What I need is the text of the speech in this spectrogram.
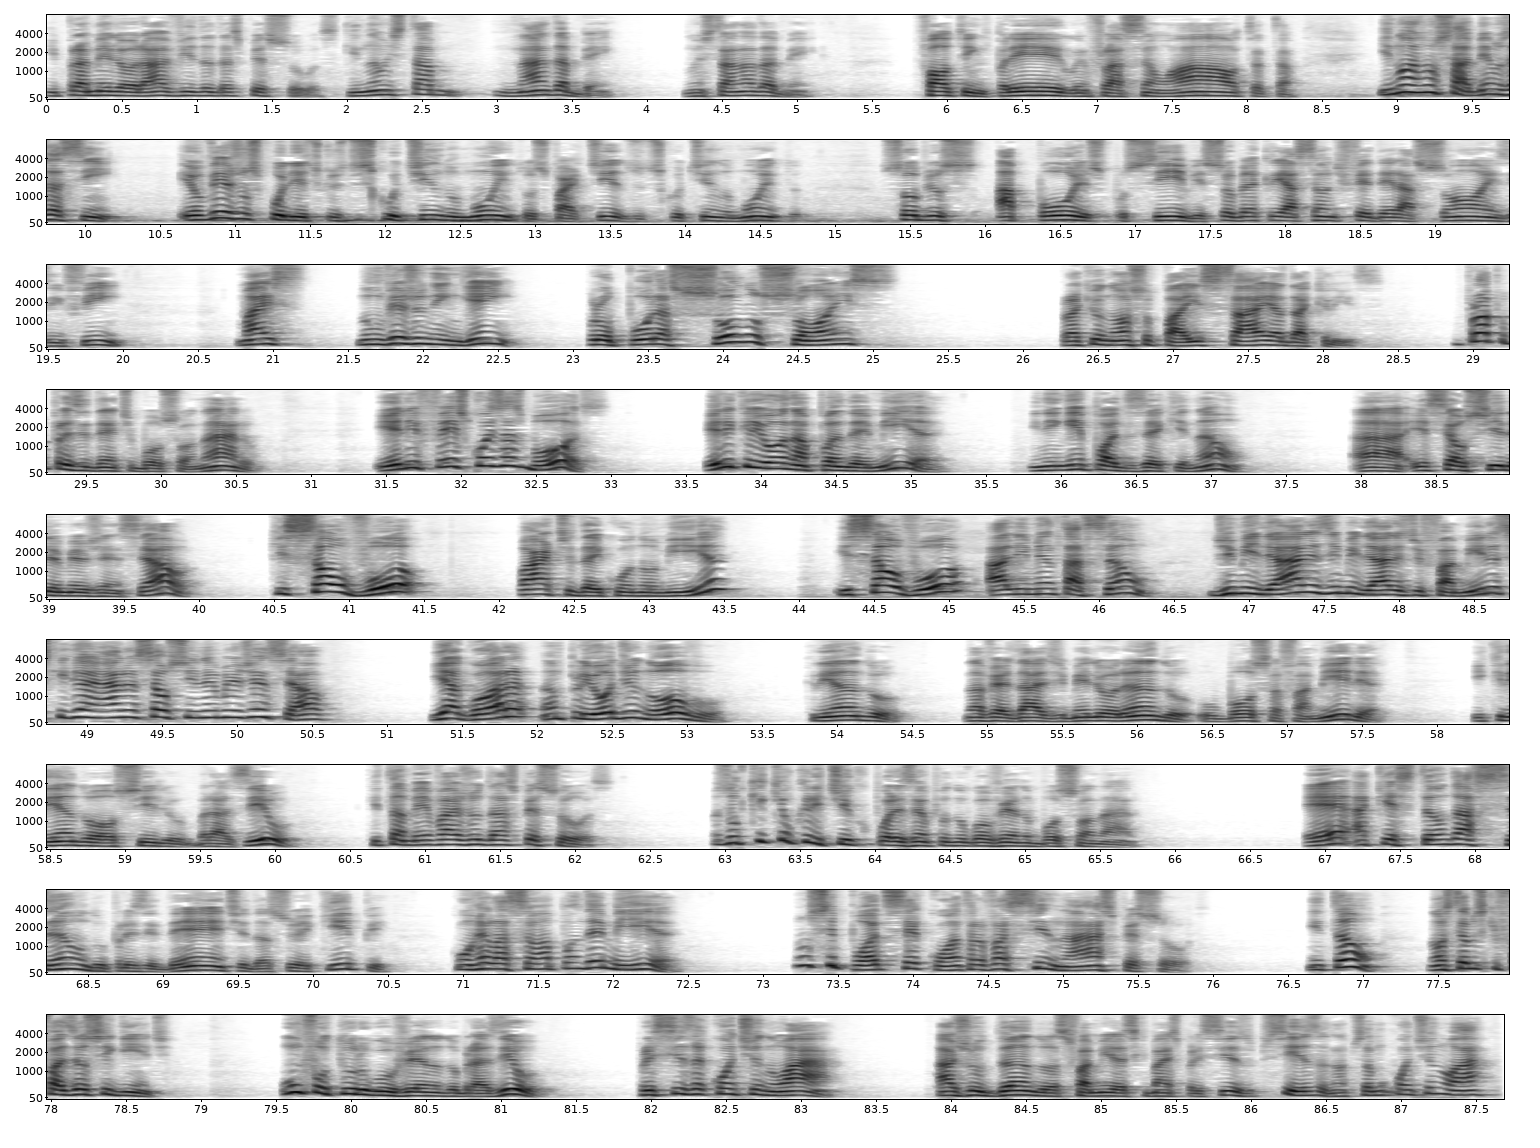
e para melhorar a vida das pessoas, que não está nada bem, não está nada bem. Falta emprego, inflação alta, tal. E nós não sabemos assim. Eu vejo os políticos discutindo muito, os partidos discutindo muito sobre os apoios possíveis, sobre a criação de federações, enfim, mas não vejo ninguém propor as soluções para que o nosso país saia da crise. O próprio presidente Bolsonaro, ele fez coisas boas. Ele criou na pandemia, e ninguém pode dizer que não, ah, esse auxílio emergencial que salvou parte da economia e salvou a alimentação de milhares e milhares de famílias que ganharam esse auxílio emergencial. E agora ampliou de novo, criando, na verdade, melhorando o Bolsa Família e criando o Auxílio Brasil, que também vai ajudar as pessoas. Mas o que, eu critico, por exemplo, no governo Bolsonaro? É a questão da ação do presidente, da sua equipe, com relação à pandemia. Não se pode ser contra vacinar as pessoas. Então, nós temos que fazer o seguinte: um futuro governo do Brasil precisa continuar ajudando as famílias que mais precisam? Precisa, nós precisamos continuar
